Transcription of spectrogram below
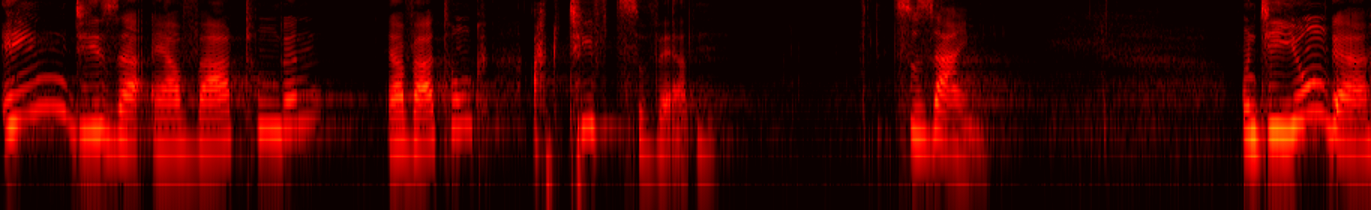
in dieser Erwartungen Erwartung, aktiv zu werden, zu sein. Und die Jünger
